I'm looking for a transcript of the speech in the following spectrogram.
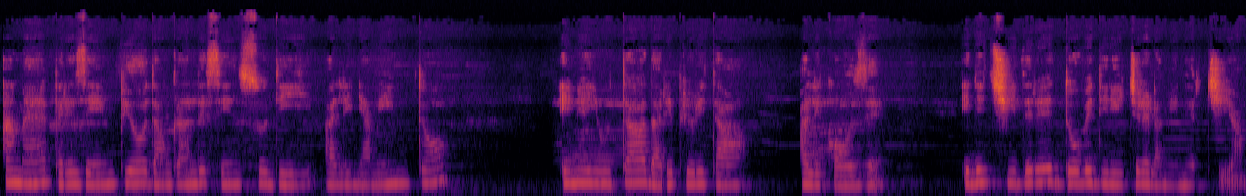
A me, per esempio, dà un grande senso di allineamento e mi aiuta a dare priorità alle cose e decidere dove dirigere la mia energia.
